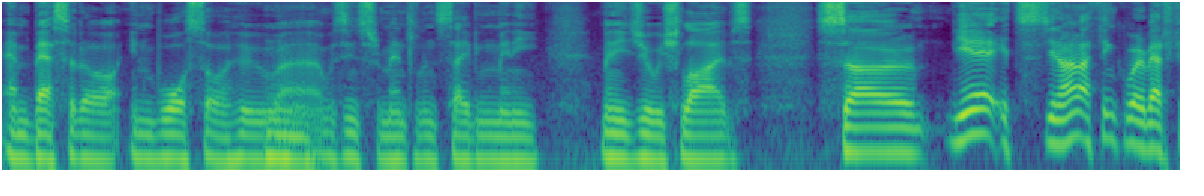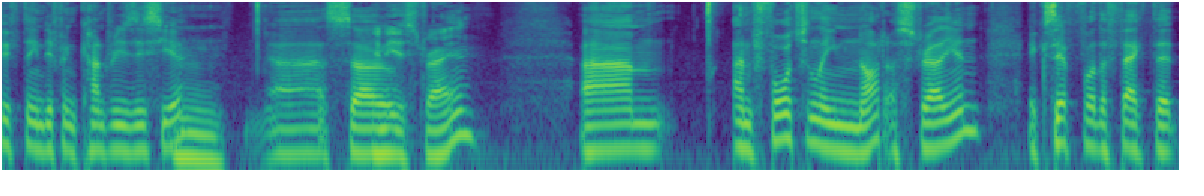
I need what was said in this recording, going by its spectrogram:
ambassador in Warsaw who Mm. uh, was instrumental in saving many many Jewish lives. So yeah, it's you know I think we're about 15 different countries this year. Mm. Uh, so Any Australian? um, unfortunately, not Australian, except for the fact that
